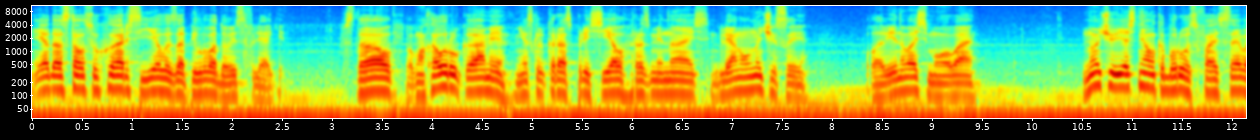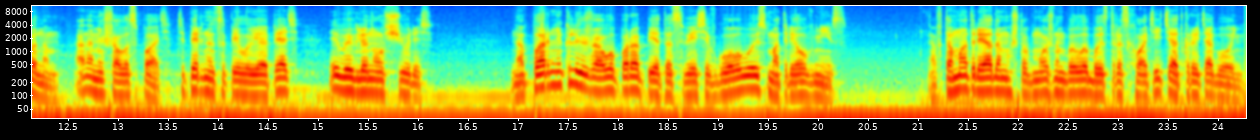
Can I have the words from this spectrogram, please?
Я достал сухарь, съел и запил водой из фляги. Встал, помахал руками, несколько раз присел, разминаясь, глянул на часы. Половина восьмого. Ночью я снял кобуру с Фай Севеном, она мешала спать. Теперь нацепил ее опять и выглянул, щурясь. Напарник лежал у парапета, свесив голову и смотрел вниз. Автомат рядом, чтобы можно было быстро схватить и открыть огонь.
